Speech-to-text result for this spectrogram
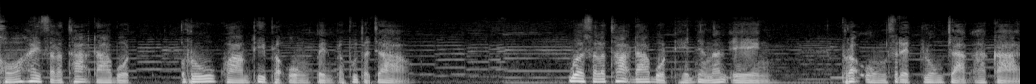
ขอให้สารทดาบทรู้ความที่พระองค์เป็นพระพุทธเจ้า เมื่อสารทดาบทเห็นอย่างนั้นเอง พระองค์เสด็จลงจากอากาศ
